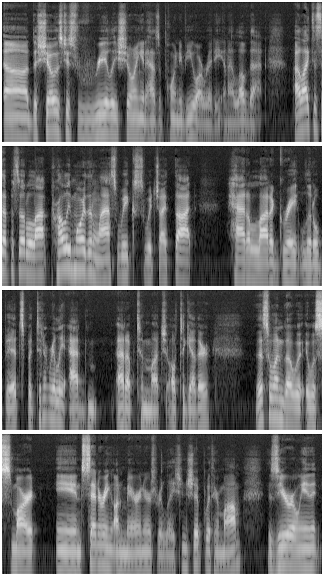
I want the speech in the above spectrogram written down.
uh, the show is just really showing it has a point of view already, and I love that. I like this episode a lot, probably more than last week's, which I thought had a lot of great little bits, but didn't really add add up to much altogether. This one, though, it was smart in centering on Mariner's relationship with her mom, zeroing in,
